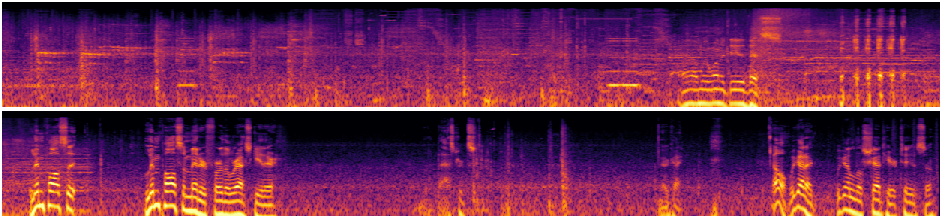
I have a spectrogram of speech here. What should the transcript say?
And we want to do this. LIM pulse, LIM pulse emitter for the rescue there. Little bastards. Okay. Oh, we got a we got a little shed here too, so.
